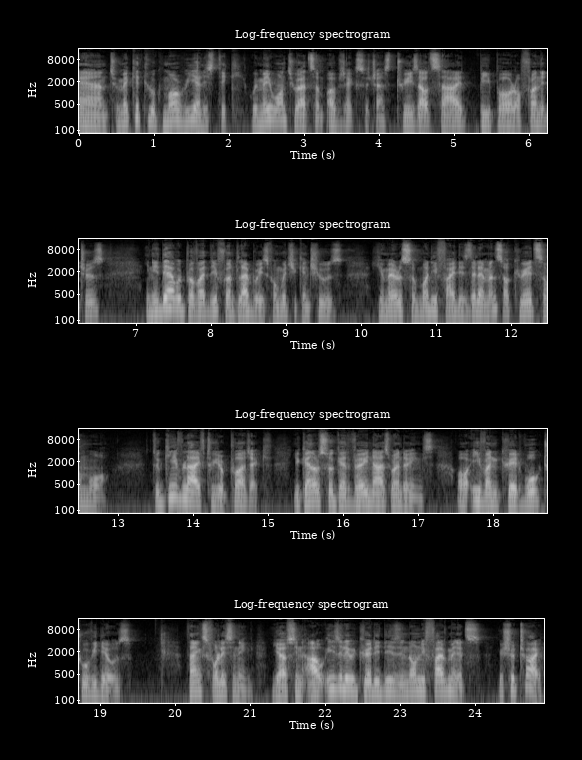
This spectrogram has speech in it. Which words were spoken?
And to make it look more realistic, we may want to add some objects such as trees outside, people or furnitures. In IDEA we provide different libraries from which you can choose. You may also modify these elements or create some more. To give life to your project, you can also get very nice renderings or even create walkthrough videos. Thanks for listening. You have seen how easily we created these in only 5 minutes. You should try.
